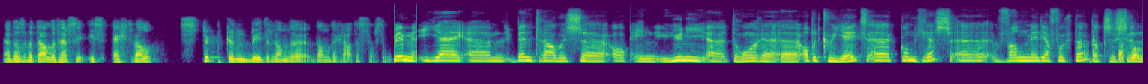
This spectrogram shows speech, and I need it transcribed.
hè, dat is de betaalde versie, is echt wel stukken beter dan de, dan de gratis versie. Wim, jij um, bent trouwens uh, ook in juni uh, te horen uh, op het Create-congres van Mediaforta. Dat is dat een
